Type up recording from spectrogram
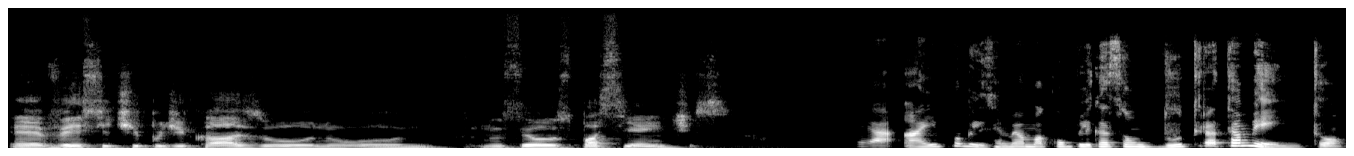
é, ver esse tipo de caso no, nos seus pacientes? É, a hipoglicemia é uma complicação do tratamento,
